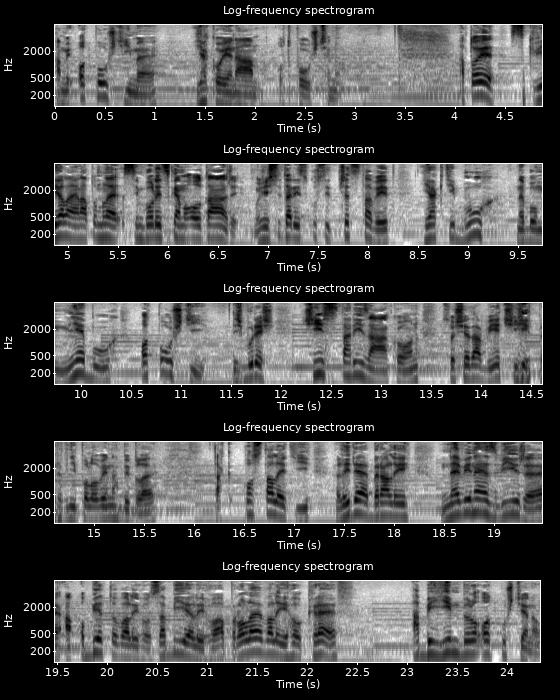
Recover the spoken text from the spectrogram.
A my odpouštíme, jako je nám odpouštěno. A to je skvělé na tomhle symbolickém oltáři. Můžeš si tady zkusit představit, jak ti Bůh nebo mě Bůh odpouští. Když budeš číst starý zákon, což je ta větší první polovina Bible, tak po staletí lidé brali nevinné zvíře a obětovali ho, zabíjeli ho a prolévali jeho krev, aby jim bylo odpuštěno.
